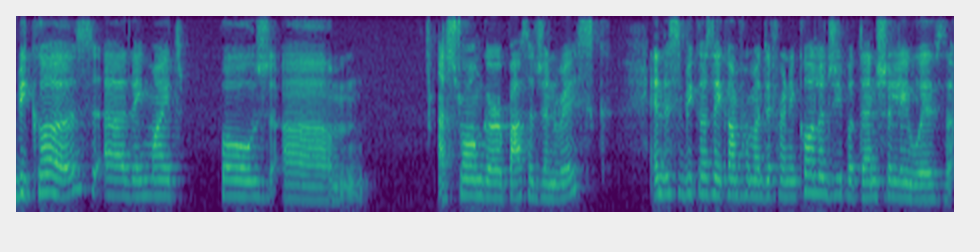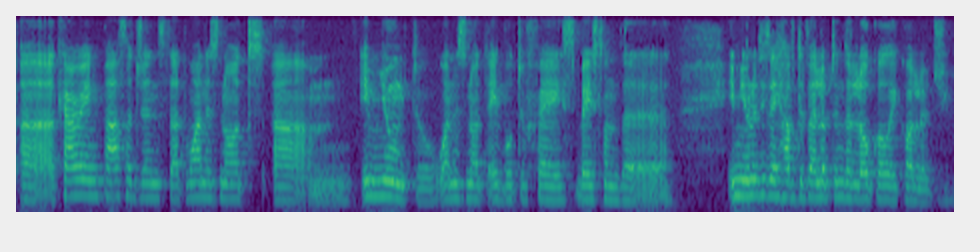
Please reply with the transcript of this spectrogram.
because uh, they might pose um, a stronger pathogen risk and this is because they come from a different ecology, potentially with uh, carrying pathogens that one is not um, immune to, one is not able to face based on the immunity they have developed in the local ecology.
